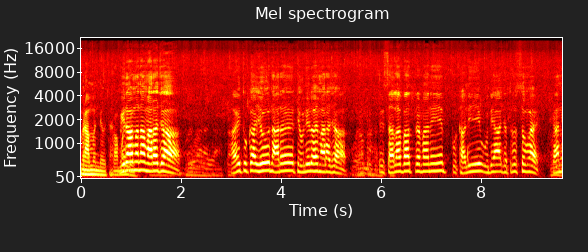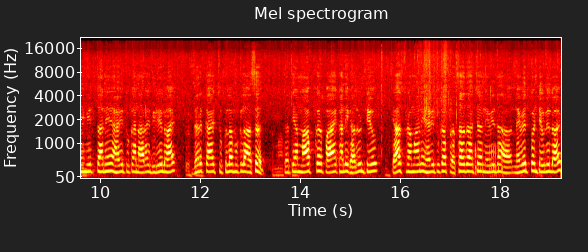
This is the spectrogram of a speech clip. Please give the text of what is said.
ब्राह्मण देवता. विरामना महाराजा. आई तुका ह्यो नारळ ठेवलेलो आहे महाराजा. ते सालाबाद प्रमाणे खाली उद्या जत्रोत्सव आहे. त्या निमित्ताने हाय तुका नारळ दिलेलो आहे. जर काय चुकला मुकला असत तर त्या माफ कर पायाखाली घालून ठेव. त्याचप्रमाणे हरी तुका प्रसादाच्या नैवेद नैवेद पण ठेवलेलो आहे.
